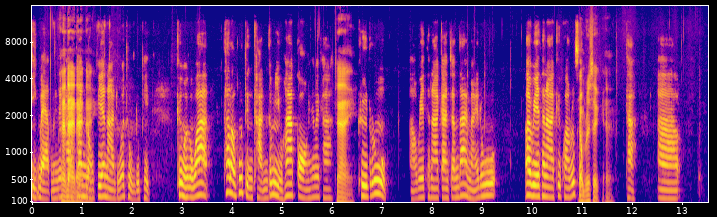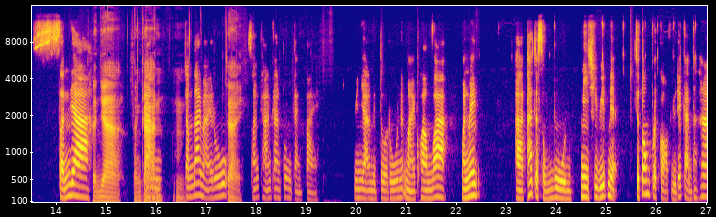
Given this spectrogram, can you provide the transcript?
อีกแบบหนึงนะได้คะได้ท่านได้ลองพิจารณาดูว่าถูกหรือผิด คือเหมือนกับว่า ถ้าเราพูดถึงขันธ์ก็มีอยู่ห้ากองใช่ไหมคะใช่คือรูปอ่าเวทนาการจำได้หมายรู้เอ่อเวทนาคือความรู้คสึวากมรู้สึกอะค่ะอ่าสัญญาสัญญา สังขารอืมจำได้หมายรู้ใช่สังขารการปรุงแต่งไป วิญญาณเป็นตัวรู้เนี่ยหมายความว่ามันไม่อ่าถ้าจะสมบูรณ์มีชีวิตเนี่ยจะต้องประกอบอยู่ด้วยกันทั้งห้า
